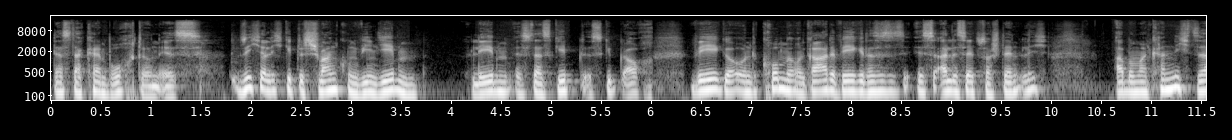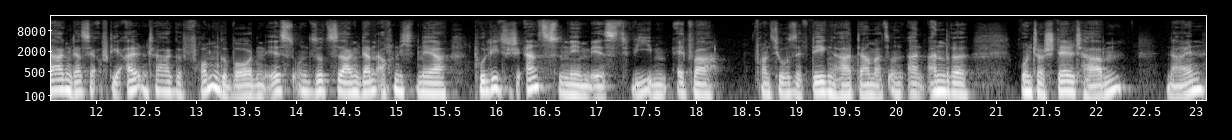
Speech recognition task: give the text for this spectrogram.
dass da kein Bruch drin ist. Sicherlich gibt es Schwankungen, wie in jedem Leben es das gibt. Es gibt auch Wege und krumme und gerade Wege, das ist, ist alles selbstverständlich. Aber man kann nicht sagen, dass er auf die alten Tage fromm geworden ist und sozusagen dann auch nicht mehr politisch ernst zu nehmen ist, wie ihm etwa Franz Josef Degenhardt damals und andere unterstellt haben. Nein,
